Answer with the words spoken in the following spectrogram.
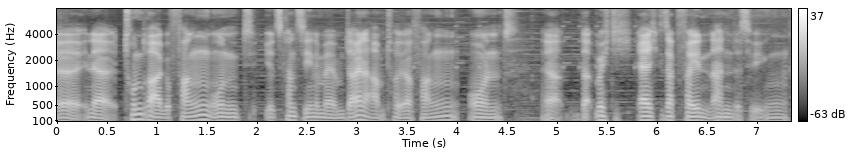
äh, in der Tundra gefangen und jetzt kannst du ihn immer im deine Abenteuer fangen und ja, das möchte ich ehrlich gesagt verhindern. Deswegen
